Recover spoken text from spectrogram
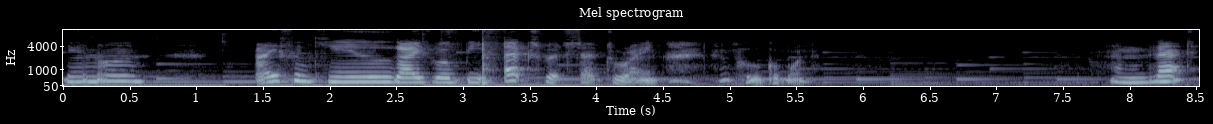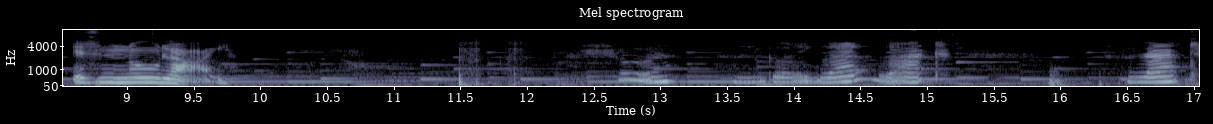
you know, I think you guys will be experts at drawing Pokemon. And that is no lie. So, go like that, that, that,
